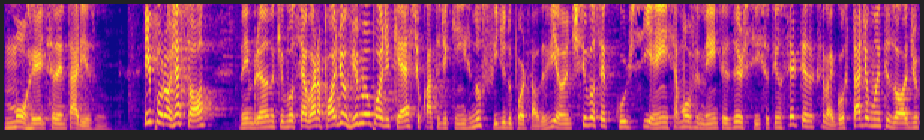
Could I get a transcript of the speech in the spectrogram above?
morrer de sedentarismo. E por hoje é só. Lembrando que você agora pode ouvir meu podcast, o 4 de 15, no feed do Portal Deviante. Se você curte ciência, movimento, exercício, eu tenho certeza que você vai gostar de algum episódio.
